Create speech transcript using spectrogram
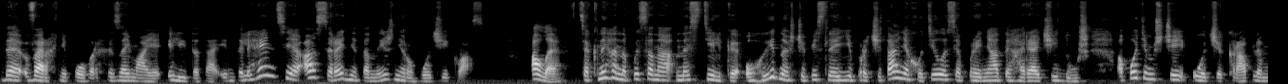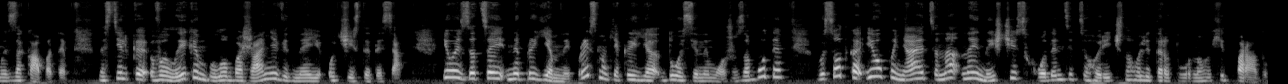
де верхні поверхи займає еліта та інтелігенція, а середній та нижній робочий клас. Але ця книга написана настільки огидно, що після її прочитання хотілося прийняти гарячий душ, а потім ще й очі краплями закапати. Настільки великим було бажання від неї очиститися. І ось за цей неприємний присмак, який я досі не можу забути, висотка і опиняється на найнижчій сходинці цьогорічного літературного хіт-параду.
